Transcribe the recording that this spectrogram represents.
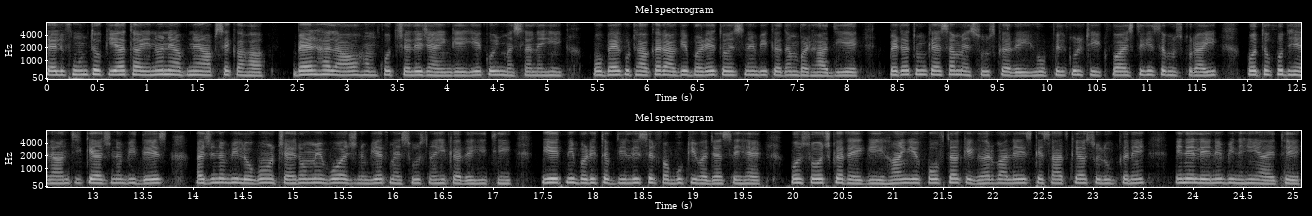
टेलीफोन तो किया था। इन्होंने अपने आप से कहा बहरहाल आओ, हम खुद चले जाएँगे, ये कोई मसला नहीं। वो बैग उठाकर आगे बढ़े तो इसने भी कदम बढ़ा दिए। बेटा, तुम कैसा महसूस कर रही हो? बिल्कुल ठीक, वो आस्तगी से मुस्कुराई। वो तो खुद हैरान थी कि अजनबी देश, अजनबी लोगों और चेहरों में वो अजनबियत महसूस नहीं कर रही थी। ये इतनी बड़ी तब्दीली सिर्फ़ अबू की वजह से है। वो सोच कर रहेगी हाँ ये खौफ था कि घर वाले इसके साथ क्या सलूक करें? इन्हें लेने भी नहीं आए थे।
